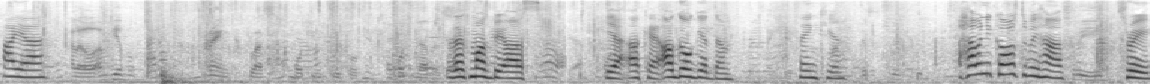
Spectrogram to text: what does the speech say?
Hiya. Hello, I'm here for plus 14 people, 14 others. That must be us. Yeah, okay. I'll go get them. Thank you. How many cars do we have? Three. Three.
